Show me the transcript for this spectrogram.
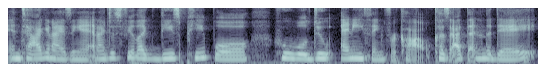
antagonizing it. And I just feel like these people who will do anything for clout, because at the end of the day,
